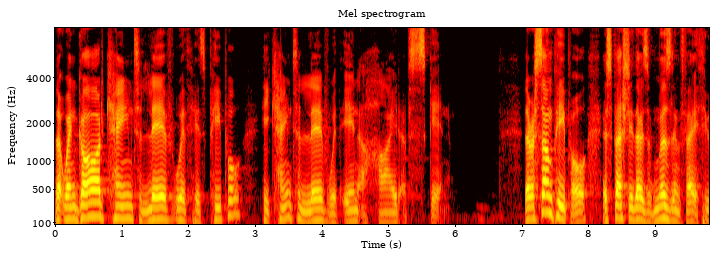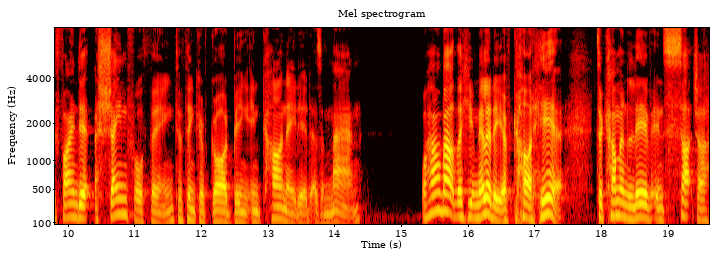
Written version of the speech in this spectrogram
that when God came to live with his people, he came to live within a hide of skin. There are some people, especially those of Muslim faith, who find it a shameful thing to think of God being incarnated as a man. Well, how about the humility of God here? to come and live in such a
